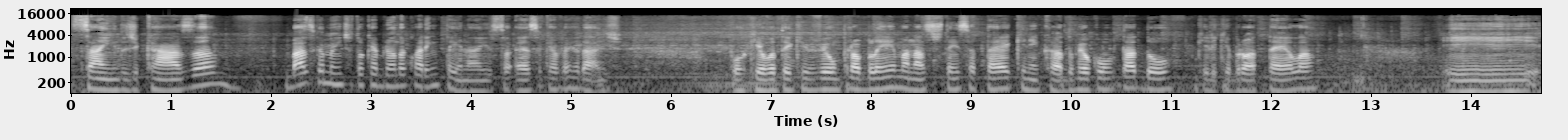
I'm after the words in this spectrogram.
saindo de casa. Basicamente eu tô quebrando a quarentena, isso, essa que é a verdade. Porque eu vou ter que ver um problema na assistência técnica do meu computador, que ele quebrou a tela. E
